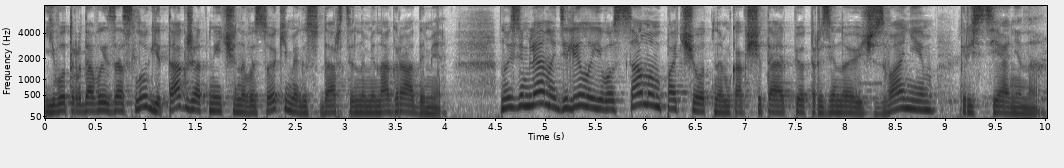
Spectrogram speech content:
Его трудовые заслуги также отмечены высокими государственными наградами. Но земля наделила его самым почетным, как считает Петр Зинович, званием крестьянина.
